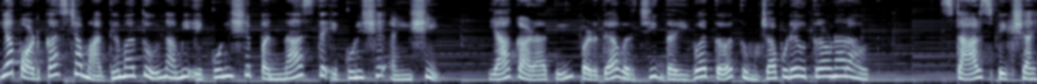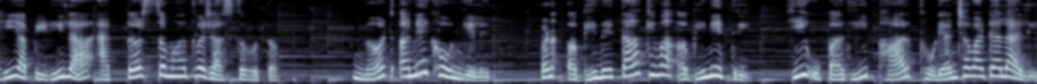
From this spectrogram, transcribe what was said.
या पॉडकास्टच्या माध्यमातून आम्ही एकोणीसशे पन्नास ते एकोणीसशे ऐंशी या काळातील पडद्यावरची दैवत तुमच्यापुढे उतरवणार आहोत. स्टार्सपेक्षाही या पिढीला ऍक्टर्सचं महत्त्व जास्त होतं. नट अनेक होऊन गेलेत पण अभिनेता किंवा अभिनेत्री ही उपाधी फार थोड्यांच्या वाट्याला आली.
